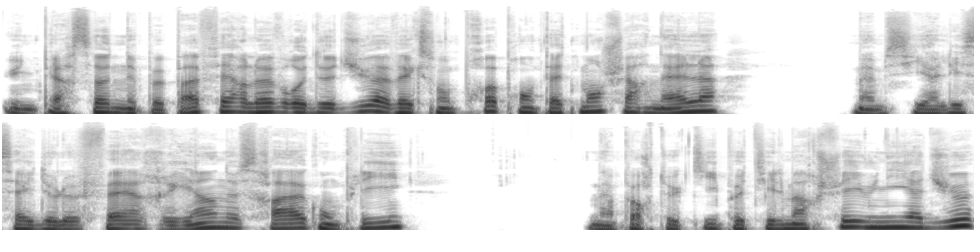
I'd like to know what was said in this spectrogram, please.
Une personne ne peut pas faire l'œuvre de Dieu avec son propre entêtement charnel. Même si elle essaye de le faire, rien ne sera accompli. N'importe qui peut-il marcher uni à Dieu?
